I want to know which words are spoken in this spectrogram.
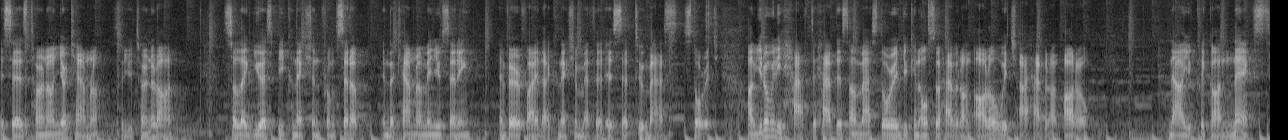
It says turn on your camera so you turn it on. Select USB connection from setup in the camera menu setting and verify that connection method is set to mass storage. Um, you don't really have to have this on mass storage. You can also have it on auto, which I have it on auto. Now you click on next.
